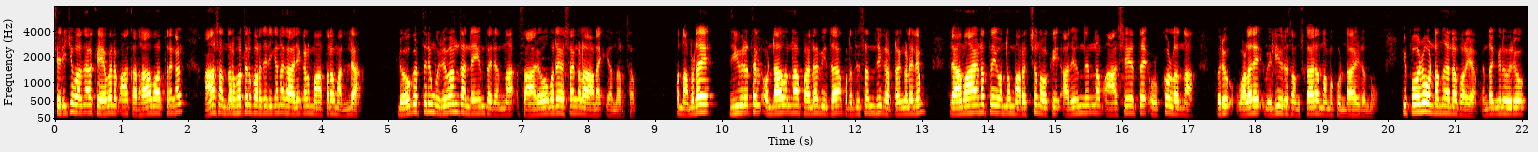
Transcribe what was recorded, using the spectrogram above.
ശരിക്കും പറഞ്ഞാൽ കേവലം ആ കഥാപാത്രങ്ങൾ ആ സന്ദർഭത്തിൽ പറഞ്ഞിരിക്കുന്ന കാര്യങ്ങൾ മാത്രമല്ല ലോകത്തിന് മുഴുവൻ തന്നെയും തരുന്ന സാരോപദേശങ്ങളാണ് എന്നർത്ഥം. അപ്പം നമ്മുടെ ജീവിതത്തിൽ ഉണ്ടാകുന്ന പലവിധ പ്രതിസന്ധി ഘട്ടങ്ങളിലും രാമായണത്തെ ഒന്ന് മറിച്ചു നോക്കി അതിൽ നിന്നും ആശയത്തെ ഉൾക്കൊള്ളുന്ന ഒരു വളരെ വലിയൊരു സംസ്കാരം നമുക്കുണ്ടായിരുന്നു. ഇപ്പോഴും ഉണ്ടെന്ന് തന്നെ പറയാം. എന്തെങ്കിലും ഒരു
